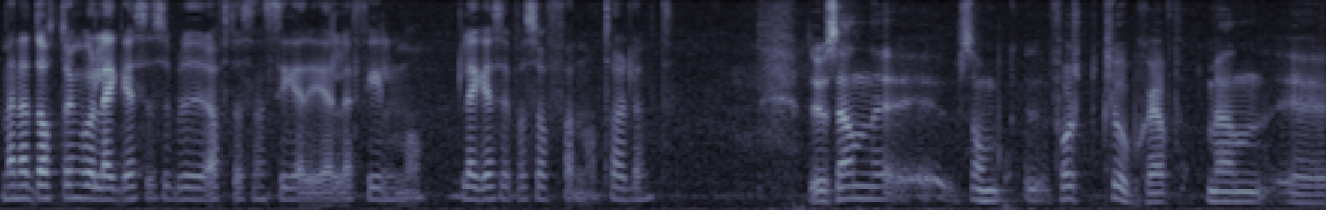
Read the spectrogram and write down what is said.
men när dottern går och lägger sig så blir det oftast en serie eller film och lägga sig på soffan och ta det lugnt. Du, sen eh, som först klubbchef, men eh,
